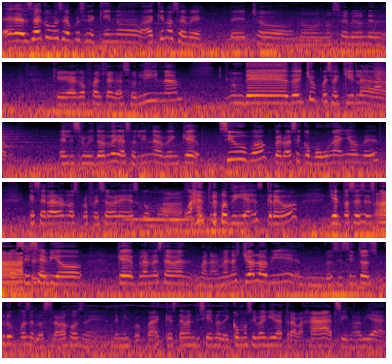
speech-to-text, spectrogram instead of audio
eh, sea como sea, pues aquí no, aquí no se ve. De hecho, no, no se ve donde que haga falta gasolina. De, de hecho, pues aquí la, el distribuidor de gasolina. Ven que sí hubo, pero hace como un año, ¿ves? Que cerraron los profesores como Ah, sí. cuatro días, creo. Y entonces es cuando Ah, sí, sí, se sí. vio que de plano estaban, bueno, al menos yo lo vi en los distintos grupos de los trabajos de, de mi papá, que estaban diciendo de cómo se iban a ir a trabajar, si no había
